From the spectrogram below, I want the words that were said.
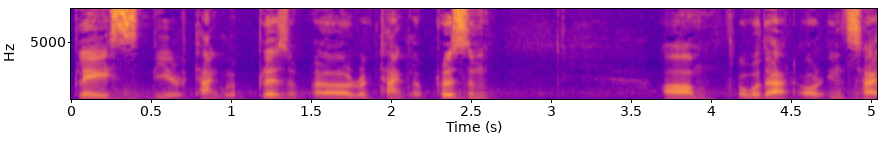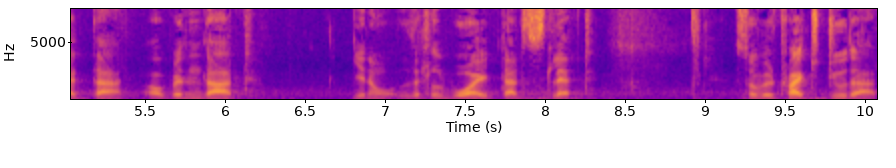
place the rectangular prism uh, rectangular prism um, over that or inside that or within that you know little void that is left. So, we will try to do that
